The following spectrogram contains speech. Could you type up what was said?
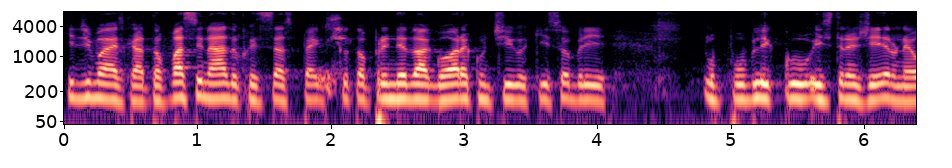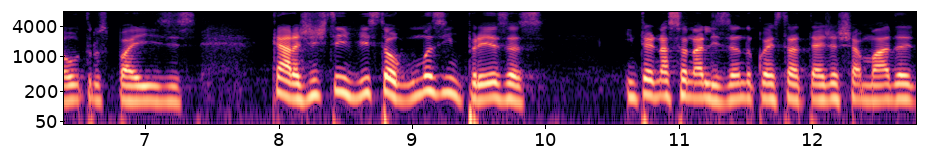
Que demais, cara. Tô fascinado com esses aspectos que eu tô aprendendo agora contigo aqui sobre o público estrangeiro, né? Outros países. Cara, a gente tem visto algumas empresas internacionalizando com a estratégia chamada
